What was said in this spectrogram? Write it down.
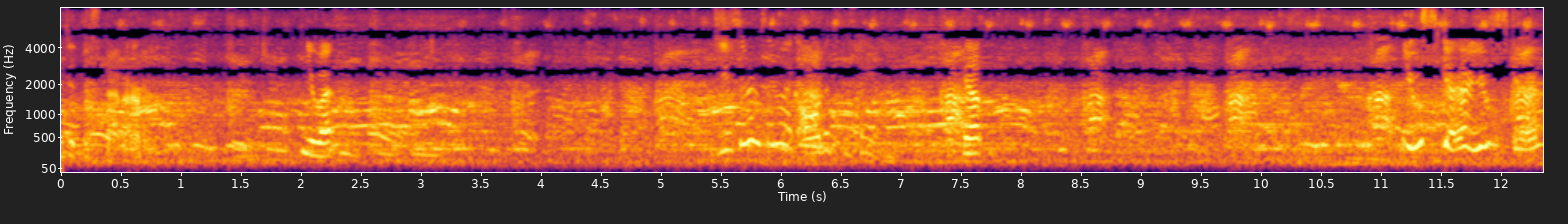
I did this better. You what? Do you see what I'm saying? Like all of it's the same. Yep. You scare, you scare.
